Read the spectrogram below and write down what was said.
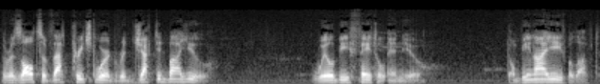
the results of that preached word rejected by you will be fatal in you. Don't be naive, beloved.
